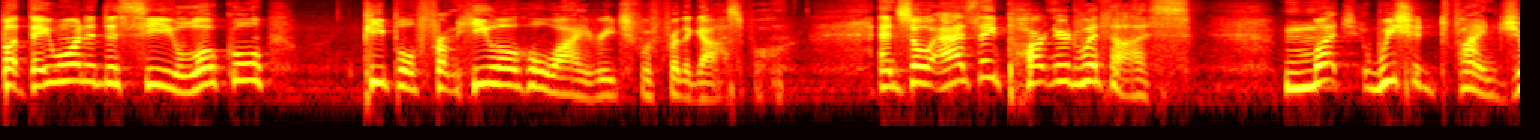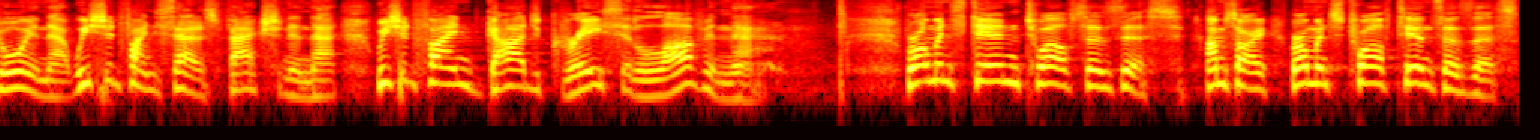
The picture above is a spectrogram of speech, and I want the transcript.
but they wanted to see local people from Hilo, Hawaii reach for the gospel. And so as they partnered with us, much we should find joy in that. We should find satisfaction in that. We should find God's grace and love in that. Romans 10 12 says this. I'm sorry, Romans 12 10 says this.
